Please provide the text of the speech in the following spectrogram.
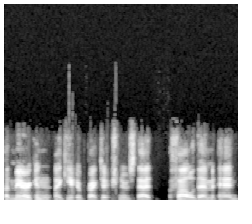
American Aikido practitioners that followed them and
